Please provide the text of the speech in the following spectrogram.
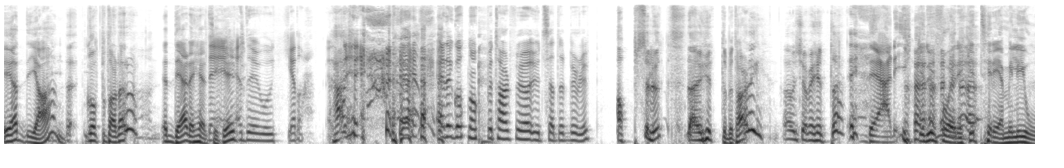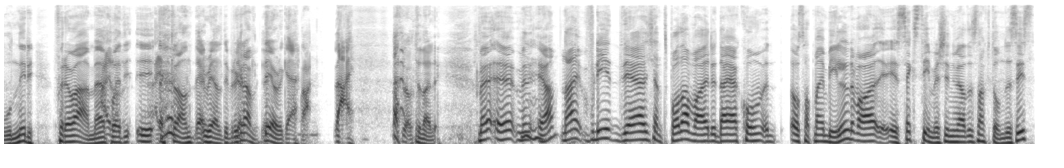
Ja, ja, Godt betalt her, da. det er det helt Det er det jo ikke, da. Hæ? er det godt nok betalt for å utsette et bryllup? Absolutt. Det er jo hyttebetaling. Da kjører vi hytte. Det er det ikke. Du får ikke tre millioner for å være med på et, et eller annet reality-program. Det gjør du ikke. Nei. Nei. Men, eh, men ja, nei, fordi det jeg kjente på da, var da jeg kom og satte meg i bilen Det var eh, seks timer siden vi hadde snakket om det sist.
